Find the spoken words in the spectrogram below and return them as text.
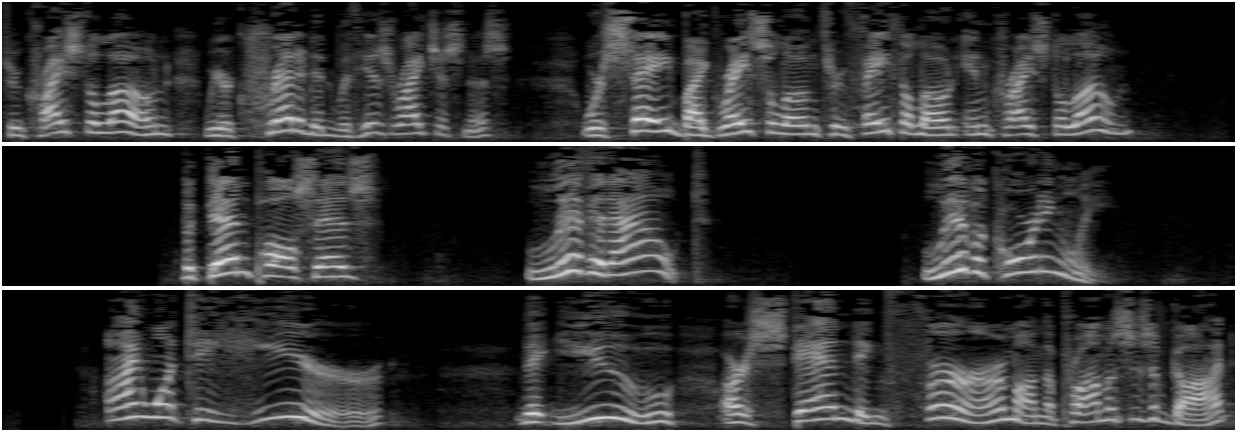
through Christ alone, we are credited with His righteousness. We're saved by grace alone, through faith alone, in Christ alone. But then Paul says, live it out. Live accordingly. I want to hear that you are standing firm on the promises of God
